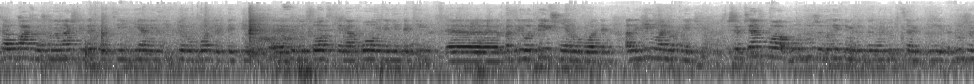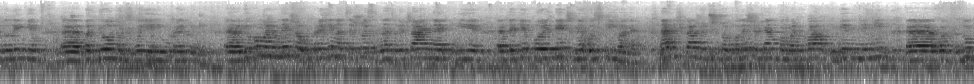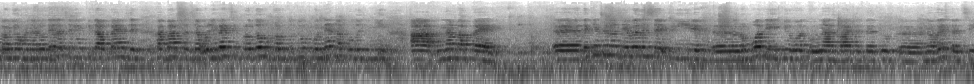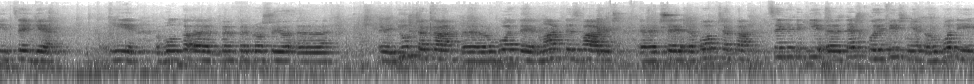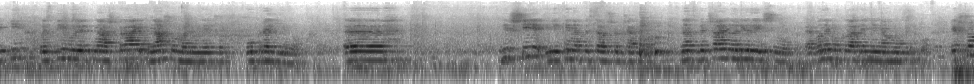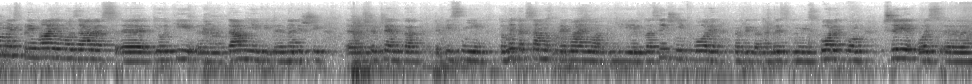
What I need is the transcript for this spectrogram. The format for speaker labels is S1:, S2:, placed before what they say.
S1: Зауважно, що на нашій виставці є не тільки роботи такі е, філософські, наповнені, такі е, патріотичні роботи, але є й мальовничі. Шевченко був дуже великим людинолюбцем і дуже великим е, патріотом своєї України. Е, Його мальовнича Україна це щось надзвичайне і е, таке поетичне, оспіване. Навіть кажуть, що коли Шевченко малював, він не міг, е, от думка в нього народилася, він кидав пензель, хапався за олівець і продовжував ту думку не на полотні, а на папері. Е, таким чином з'явилися і е, роботи, які от у нас бачите тут е, на виставці. Це є і Волка, перепрошую, Ющака, роботи Марти Зварич чи Хопчака. Це є такі е, теж поетичні роботи, які оспівують наш край, нашу мальовничу Україну. Е, Вірші, які написав Шевченко, надзвичайно ліричні, е, вони покладені на музику. Якщо ми сприймаємо зараз е, і оті е, давні е, на вірші е, Шевченка пісні, то ми так само сприймаємо і класичні твори, наприклад, написані Скориком, чи ось е,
